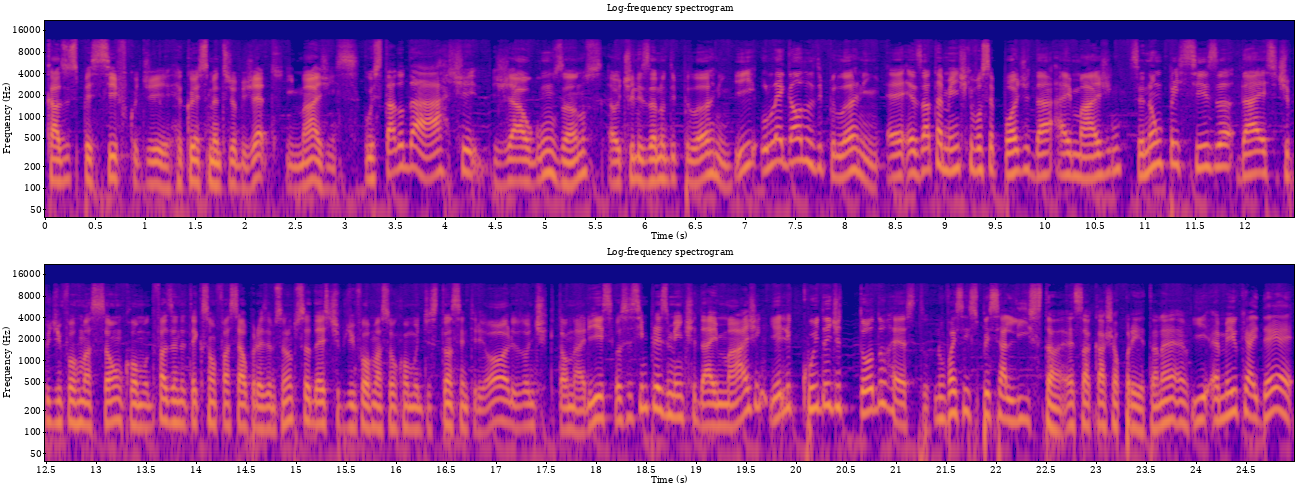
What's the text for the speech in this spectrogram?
caso específico de reconhecimento de objetos, imagens, o estado da arte já há alguns anos é utilizando o Deep Learning. E o legal do Deep Learning é exatamente que você pode dar a imagem, você não precisa dar esse tipo de informação, como fazendo detecção facial, por exemplo, você não precisa dar esse tipo de informação como distância entre olhos, onde está o nariz, você simplesmente dá a imagem e ele cuida de todo o resto. Não vai ser especialista essa caixa preta, né? E é meio que a ideia é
